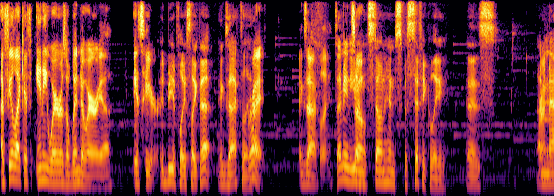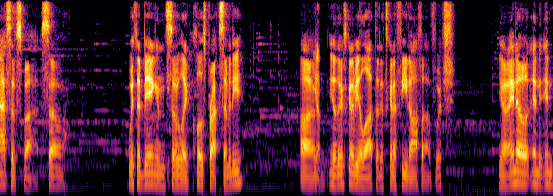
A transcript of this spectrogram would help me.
I feel like if anywhere is a window area, it's here. it'd be a place like that exactly. Right. Exactly. So, I mean, even So- Stonehenge specifically is a Right. massive spot. So, with it being in so like close proximity, um, Yep. you know, there's going to be a lot that it's going to feed off of. Which, you know, I know, and and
